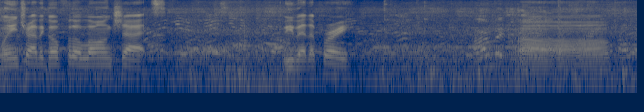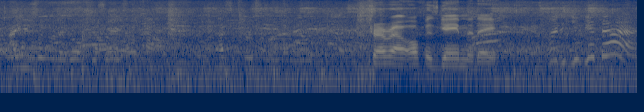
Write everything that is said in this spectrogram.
when you try to go for the long shots, we better pray. Aww. Trevor out off his game today. Where did you get that?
